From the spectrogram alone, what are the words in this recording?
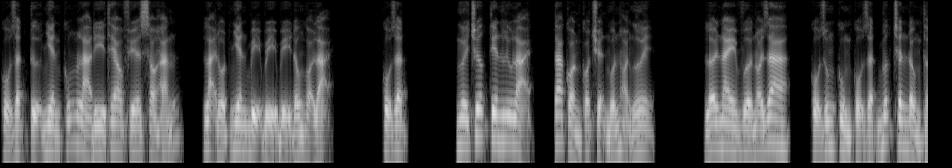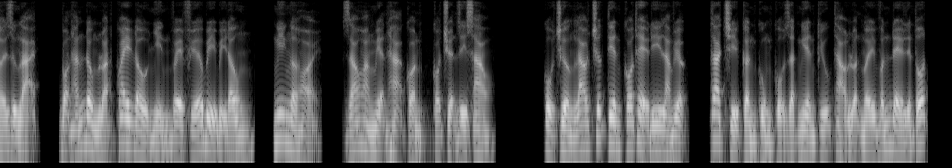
cổ giật tự nhiên cũng là đi theo phía sau hắn, lại đột nhiên bị bị bị đông gọi lại. Cổ giật, người trước tiên lưu lại, ta còn có chuyện muốn hỏi ngươi. Lời này vừa nói ra cổ dung cùng cổ giật bước chân đồng thời dừng lại, bọn hắn đồng loạt quay đầu nhìn về phía bị bị đông, nghi ngờ hỏi, giáo hoàng miệng hạ còn có chuyện gì sao? Cổ trưởng lao trước tiên có thể đi làm việc, ta chỉ cần cùng cổ giật nghiên cứu thảo luận mấy vấn đề liền tốt.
